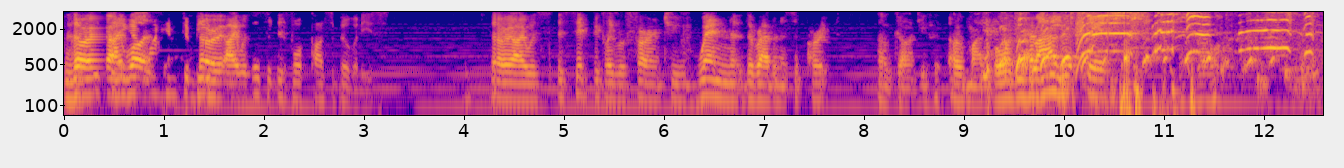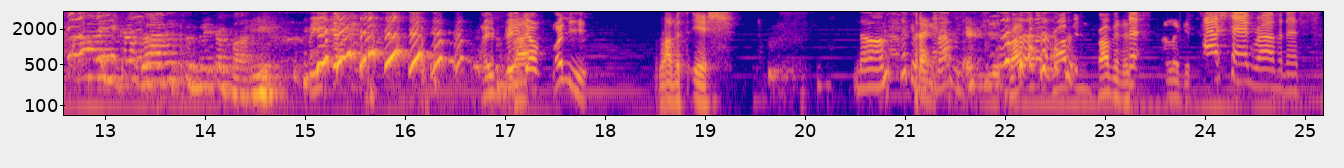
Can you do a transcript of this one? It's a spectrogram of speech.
Though I was, want him to be though I was, open to both possibilities. though I was specifically referring to when the ravenous approach. Oh God, you've Oh my Lord, you have any- Ravvas ah, you got Ravvas to make a funny. I made up funny. Ravvas ish. No, I'm sticking with Thanks. ravenous. Robin, Robin, Robinus. I like it. Hashtag Ravenous.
